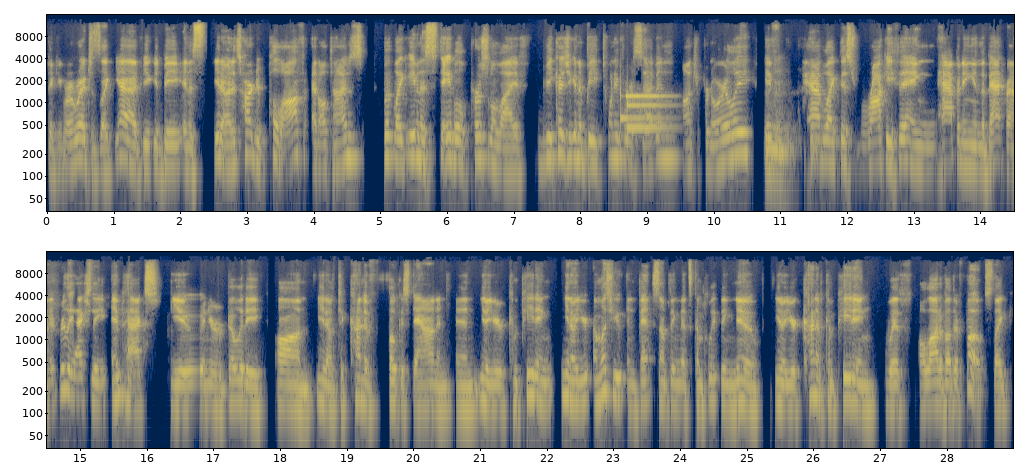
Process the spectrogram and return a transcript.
think and grow rich. It's like, yeah, if you could be in a, you know, and it's hard to pull off at all times, but like even a stable personal life because you're going to be 24 7 entrepreneurially if mm-hmm. you have like this rocky thing happening in the background it really actually impacts you and your ability um you know to kind of focus down and and you know you're competing you know you're unless you invent something that's completely new you know you're kind of competing with a lot of other folks. Like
